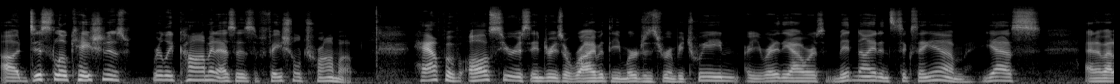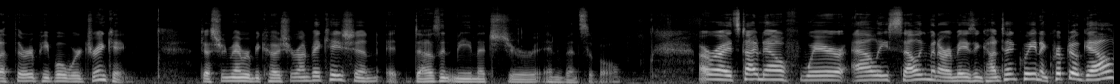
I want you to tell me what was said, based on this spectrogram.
Uh, dislocation is really common, as is facial trauma. Half of all serious injuries arrive at the emergency room between, are you ready, the hours? Midnight and 6 a.m. Yes. And about a third of people were drinking. Just remember, because you're on vacation, it doesn't mean that you're invincible. All right, it's time now where Ali Seligman, our amazing content queen and crypto gal,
